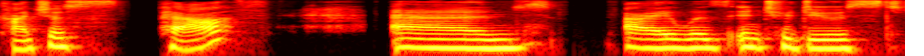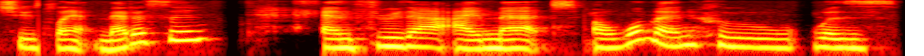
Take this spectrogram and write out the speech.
conscious path. And I was introduced to plant medicine. And through that, I met a woman who was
